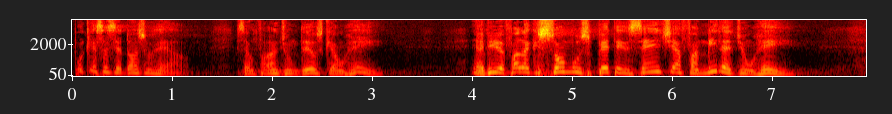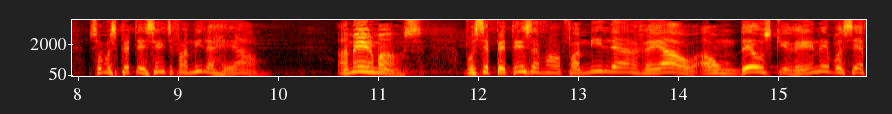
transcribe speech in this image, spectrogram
Por que sacerdócio real? Estamos falando de um Deus que é um rei. E a Bíblia fala que somos pertencentes à família de um rei. Somos pertencentes à família real. Amém, irmãos? Você pertence a uma família real, a um Deus que reina e você é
